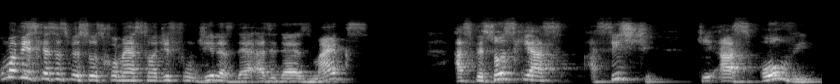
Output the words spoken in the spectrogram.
Uma vez que essas pessoas começam a difundir as, as ideias de Marx, as pessoas que as assistem, que as ouvem,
